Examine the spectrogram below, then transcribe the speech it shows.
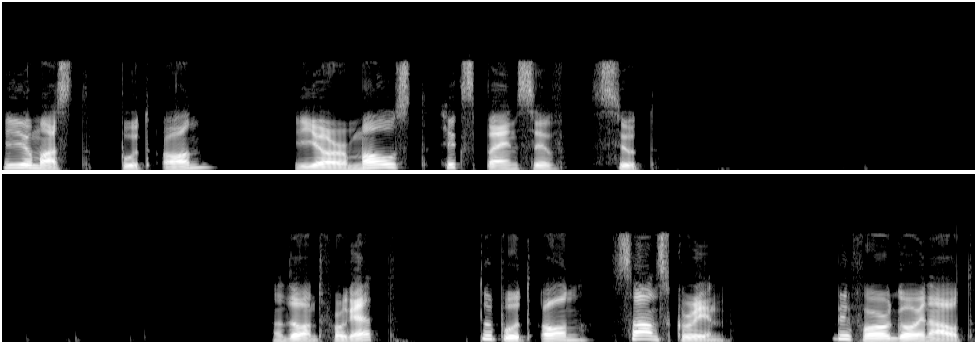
You must put on your most expensive suit. Don't forget to put on sunscreen before going out.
